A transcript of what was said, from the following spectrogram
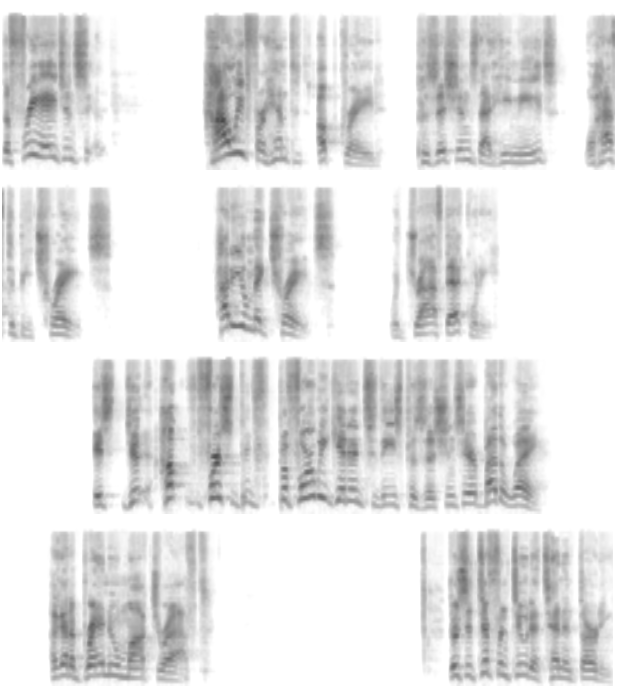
The free agency, Howie, for him to upgrade positions that he needs, will have to be trades. How do you make trades with draft equity? Is how, first before we get into these positions here. By the way, I got a brand new mock draft. There's a different dude at 10 and 30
